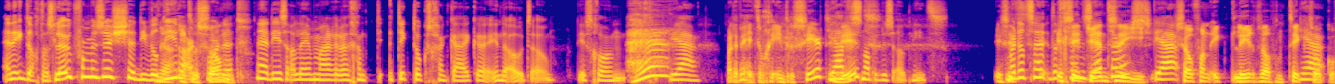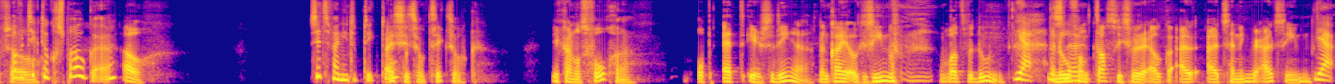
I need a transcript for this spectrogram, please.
En ik dacht, dat is leuk voor mijn zusje. Die wil Ja, dierenarts worden. Nee, die is alleen maar eh, gaan TikToks gaan kijken in de auto. Die heeft gewoon, Hè? ja, Maar dan ben je toch geïnteresseerd in ja dit? dat snap ik dus ook niet. Is Maar dit- dat zijn- dat is dit Gen? Z? Ja. Zo van, ik leer het wel van TikTok ja, of zo. Over TikTok gesproken. Oh, Zitten wij niet op TikTok? wij zitten op TikTok. Je kan ons volgen op het eerste dingen. Dan kan je ook zien wat we doen. Ja, en hoe leuk. fantastisch we er elke uitzending weer uitzien. Ja,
